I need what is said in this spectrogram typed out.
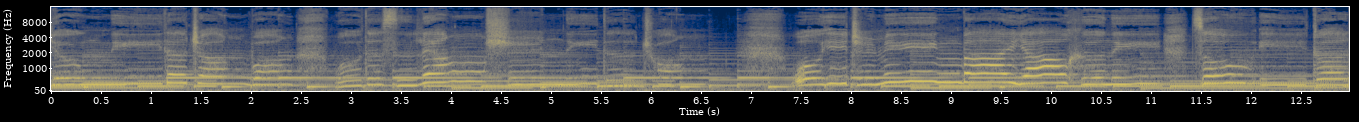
有你的张望，我的思量是只明白要和你走一段。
